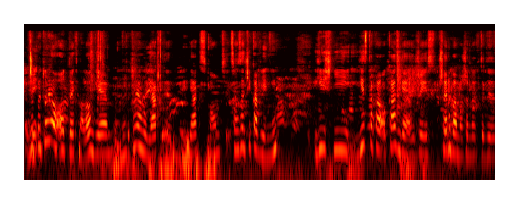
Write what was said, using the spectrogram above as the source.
Czyli- Wypytują o technologię, pytują jak, jak, skąd, są zaciekawieni. Jeśli jest taka okazja, że jest przerwa, możemy wtedy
